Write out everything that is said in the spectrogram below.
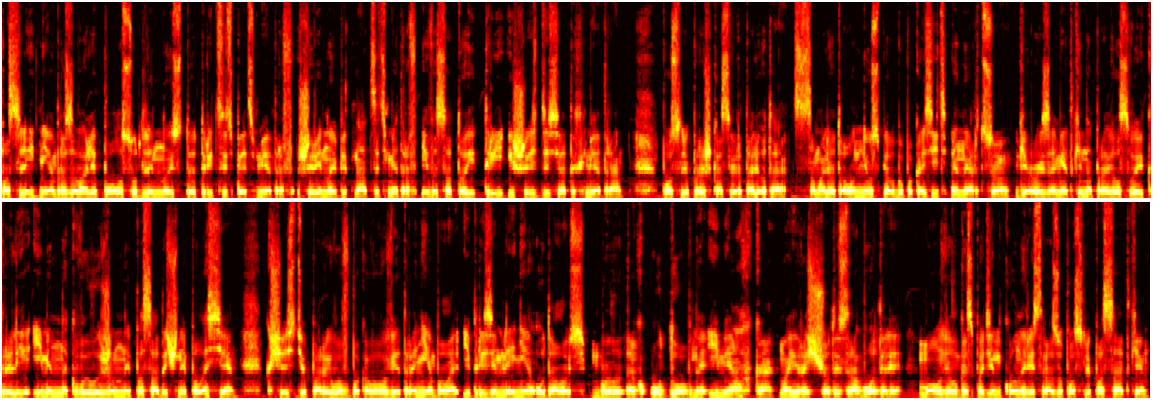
Последние образовали полосу длиной 135 метров, шириной 15 метров и высотой 3,6 метра. После прыжка с вертолета, с самолета он не успел бы показать инерцию, герой заметки направил направил свои крылья именно к выложенной посадочной полосе. К счастью, порывов бокового ветра не было, и приземление удалось. «Было так удобно и мягко, мои расчеты сработали», – молвил господин Коннери сразу после посадки.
